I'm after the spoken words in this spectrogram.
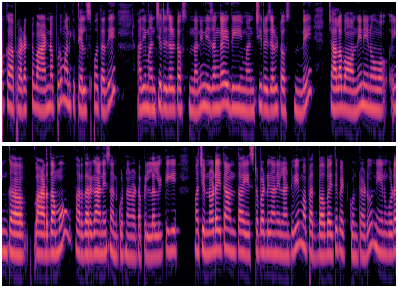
ఒక ప్రోడక్ట్ వాడినప్పుడు మనకి తెలిసిపోతుంది అది మంచి రిజల్ట్ వస్తుందని. నిజంగా ఇది మంచి రిజల్ట్ వస్తుంది. చాలా బాగుంది నేను ఇంకా వాడదాము ఫర్దర్‌గా అనేసి అనుకుంటున్నాను అనమాట పిల్లలకి మా చిన్నోడైతే అంత ఇష్టపడ్డు కానీ ఇలాంటివి. మా పెద్ద బాబు అయితే పెట్టుకుంటాడు. నేను కూడా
